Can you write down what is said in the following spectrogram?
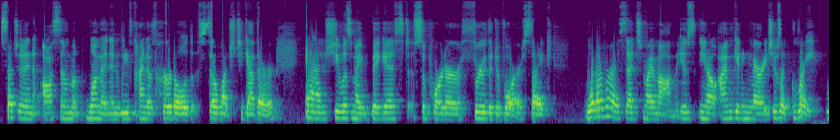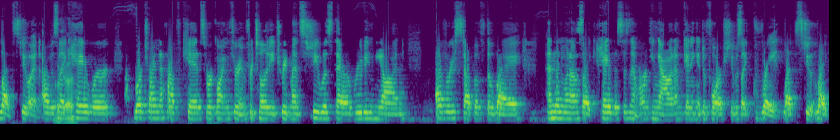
such an awesome woman, and we've kind of hurdled so much together. And she was my biggest supporter through the divorce. Like, whatever I said to my mom is, you know, I'm getting married. She was like, "Great, let's do it." I was okay. like, "Hey, we're we're trying to have kids. We're going through infertility treatments." She was there rooting me on every step of the way. And then when I was like, hey, this isn't working out, I'm getting a divorce, she was like, great, let's do it. Like,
